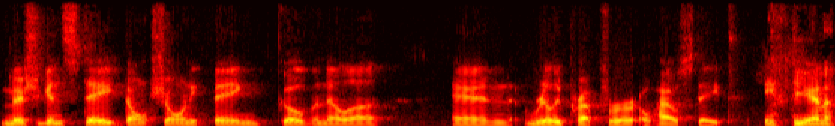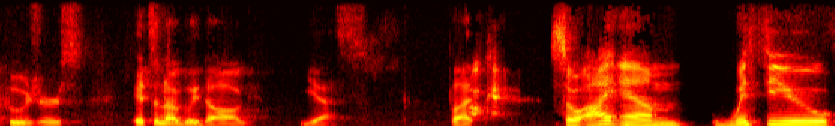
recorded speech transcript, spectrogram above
Michigan State. Don't show anything, go vanilla, and really prep for Ohio State. Indiana Hoosiers. It's an ugly dog, yes, but So I am with you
